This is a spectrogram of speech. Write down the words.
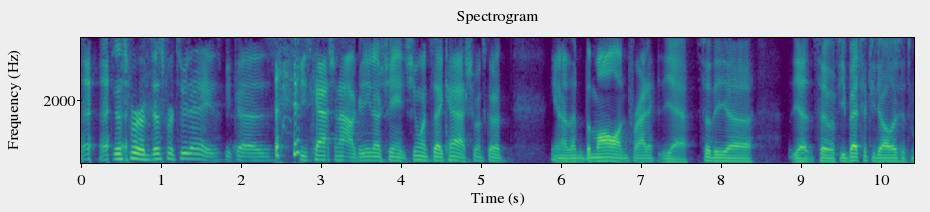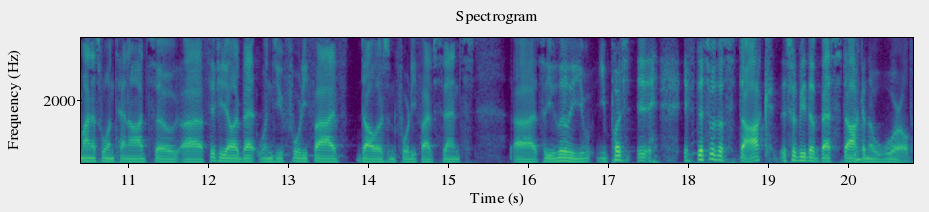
just for just for two days because she's cashing out. 'Cause, You know, she ain't, she wants that cash. She wants to go to, you know, the the mall on Friday. yeah. So the uh yeah, so if you bet fifty dollars, it's minus one ten odds. So uh fifty dollar bet wins you forty five dollars and forty five cents. Uh, so you literally you, you put if this was a stock, this would be the best stock in the world.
